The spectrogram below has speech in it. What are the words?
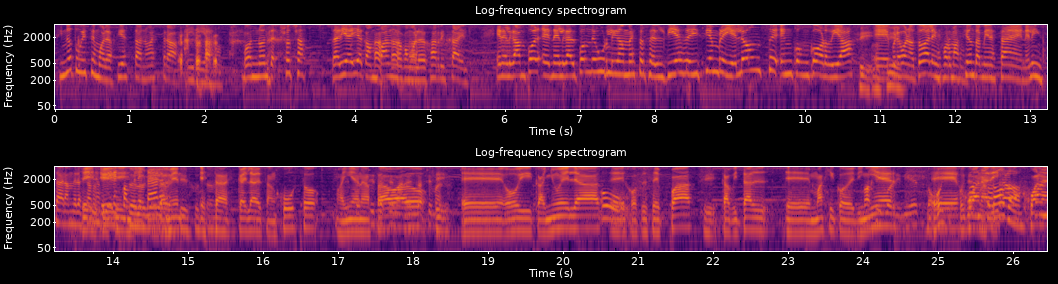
Si no tuviésemos la fiesta nuestra, Iríamos. Vos no yo ya estaría ahí acampando como lo de Harry Styles. En el, galpón, en el galpón de Hurlingham, esto es el 10 de diciembre y el 11 en Concordia. Sí. Eh, Así pero es. bueno, toda la información también está en el Instagram de los Sí, Charros sí, ¿Quieres sí. Completar? También decir, está Skyla de San Justo, mañana Esta sábado. esta semana. Eh, hoy Cañuelas, Uh. eh, José Cepaz, Sí. Capital eh, Mágico de Mágico de Liniers. Eh, Juana, dijo, todo. Juana, Cuánto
